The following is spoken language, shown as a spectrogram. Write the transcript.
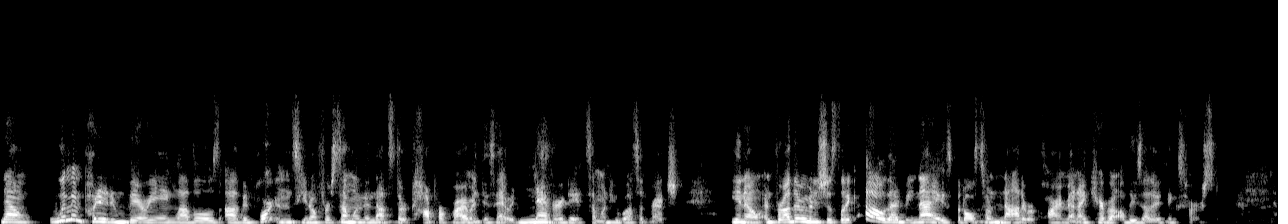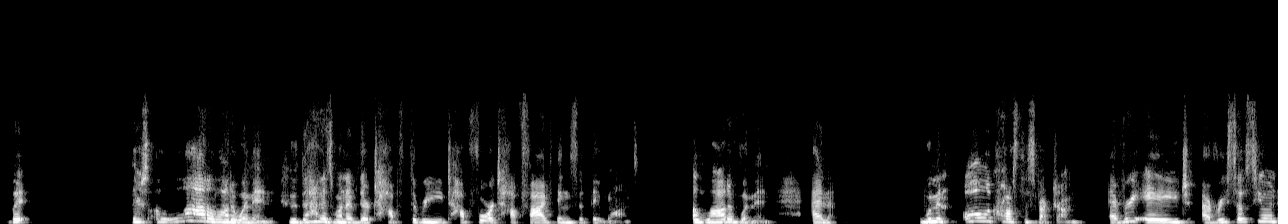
Now, women put it in varying levels of importance. You know, for some women, that's their top requirement. They say, I would never date someone who wasn't rich. You know, and for other women, it's just like, oh, that'd be nice, but also not a requirement. I care about all these other things first. But there's a lot, a lot of women who that is one of their top three, top four, top five things that they want. A lot of women and women all across the spectrum, every age, every socio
